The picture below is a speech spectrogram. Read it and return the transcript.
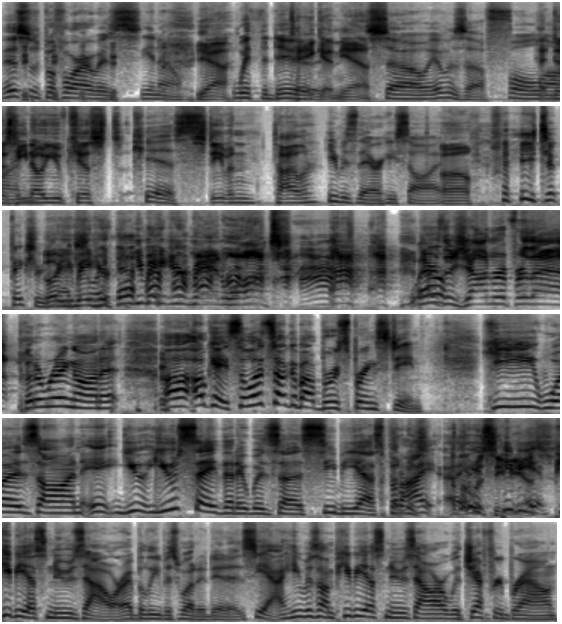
this was before I was, you know, Yeah. with the dude. Taken, yes. So it was a full on. Does he know you've kissed kiss? Steven Tyler? He was there. He saw it. Oh. he took pictures. Oh, you made your you made your man watch. Well- There's a genre for that. Put a ring on it. Uh, okay, so let's talk about Bruce Springsteen. He was on. It, you you say that it was uh, CBS, but thought it was- I, I thought it was CBS. PBS NewsHour, I believe, is what it is. Yeah, he was on PBS NewsHour with Jeffrey Brown.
